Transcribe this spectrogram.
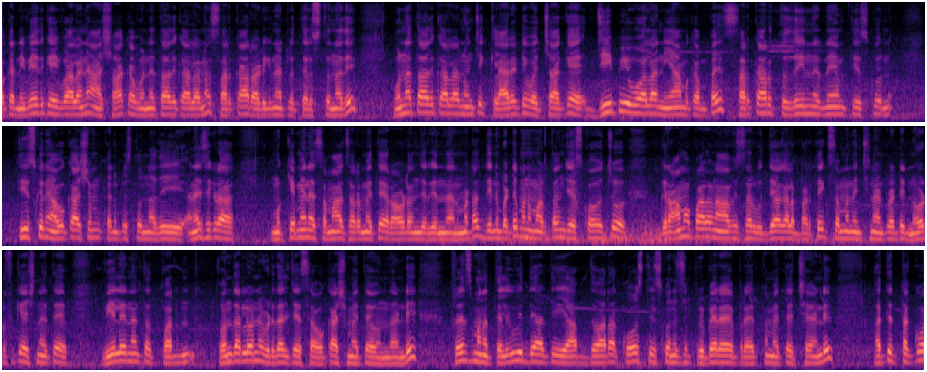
ఒక నివేదిక ఇవ్వాలని ఆ శాఖ ఉన్నతాధికారులను సర్కార్ అడిగినట్లు తెలుస్తున్నది. ఉన్నతాధికారుల నుంచి క్లారిటీ వచ్చాకే జీపీఓల నియామకంపై సర్కారు తుది నిర్ణయం తీసుకుని తీసుకునే అవకాశం కనిపిస్తున్నది అనేసి ఇక్కడ ముఖ్యమైన సమాచారం అయితే రావడం జరిగిందనమాట దీన్ని బట్టి మనం అర్థం చేసుకోవచ్చు గ్రామ పాలన ఆఫీసర్ ఉద్యోగాల భర్తీకి సంబంధించినటువంటి నోటిఫికేషన్ అయితే వీలైనంత త్వర తొందరలోనే విడుదల చేసే అవకాశం అయితే ఉందండి. ఫ్రెండ్స్ మన తెలుగు విద్యార్థి యాప్ ద్వారా కోర్స్ తీసుకునేసి ప్రిపేర్ అయ్యే ప్రయత్నం అయితే చేయండి. అతి తక్కువ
